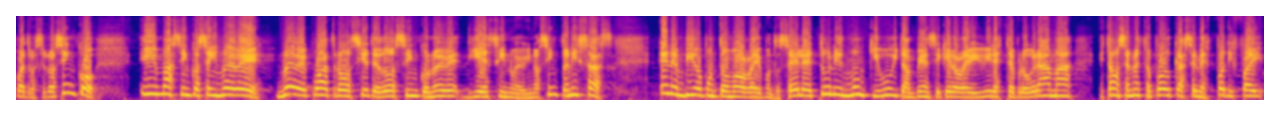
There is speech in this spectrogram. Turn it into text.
0405 y más 569 9472 19 y nos sintonizas en envío.morradio.cl, TuneIn Monkey Boo y también si quieres revivir este programa, estamos en nuestro podcast en Spotify,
